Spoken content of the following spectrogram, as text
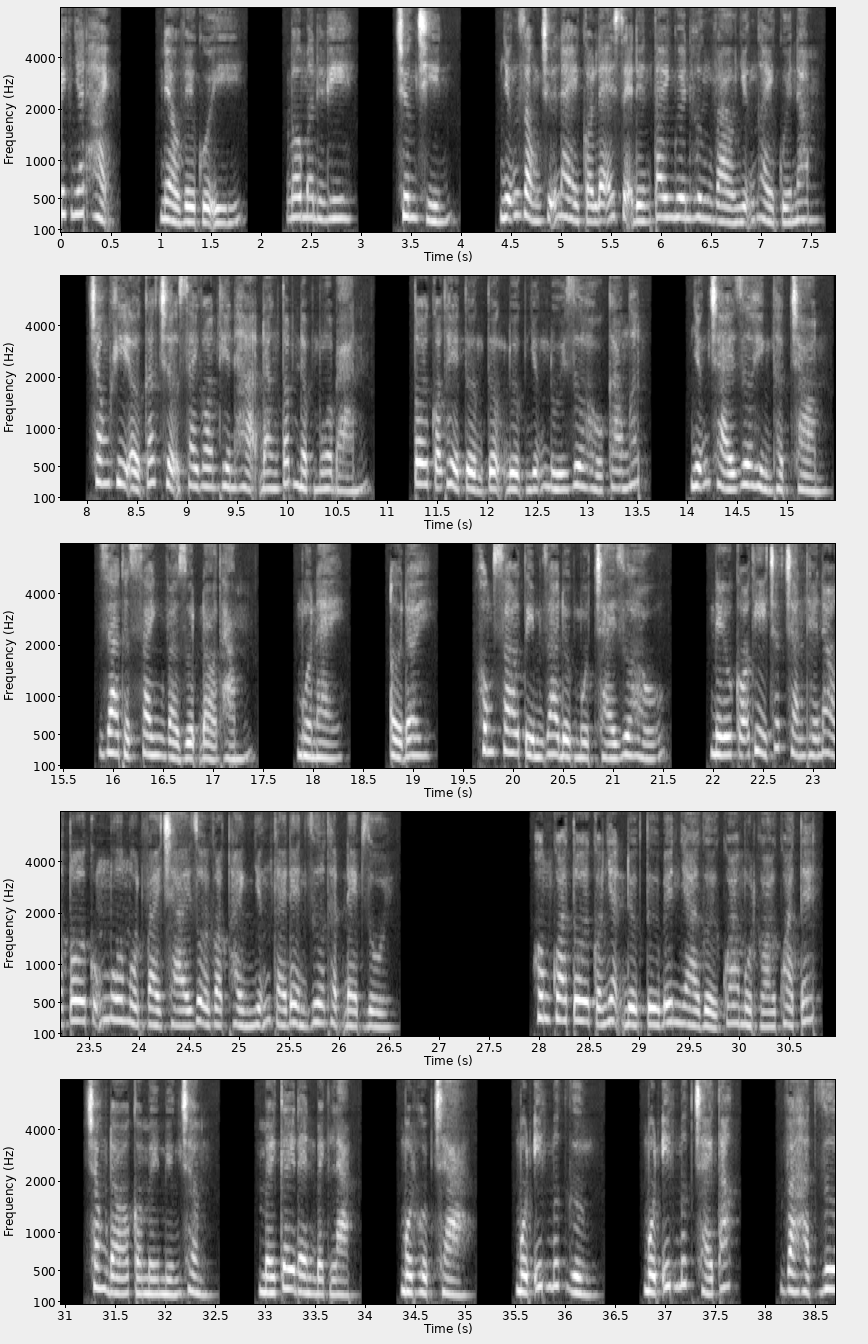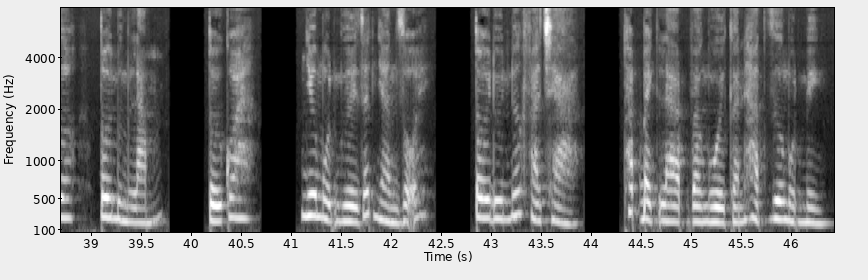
Thích nhất hạnh, nẻo về của Ý, Normandy, chương 9. Những dòng chữ này có lẽ sẽ đến tay Nguyên Hưng vào những ngày cuối năm. Trong khi ở các chợ Sài Gòn thiên hạ đang tấp nập mua bán, tôi có thể tưởng tượng được những núi dưa hấu cao ngất, những trái dưa hình thật tròn, da thật xanh và ruột đỏ thắm. Mùa này, ở đây, không sao tìm ra được một trái dưa hấu. Nếu có thì chắc chắn thế nào tôi cũng mua một vài trái rồi gọt thành những cái đèn dưa thật đẹp rồi. Hôm qua tôi có nhận được từ bên nhà gửi qua một gói quà Tết, trong đó có mấy miếng trầm, mấy cây đèn bạch lạc, một hộp trà, một ít mức gừng, một ít mức trái tắc và hạt dưa, tôi mừng lắm. Tối qua, như một người rất nhàn rỗi, tôi đun nước pha trà, thắp bạch lạp và ngồi cắn hạt dưa một mình.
